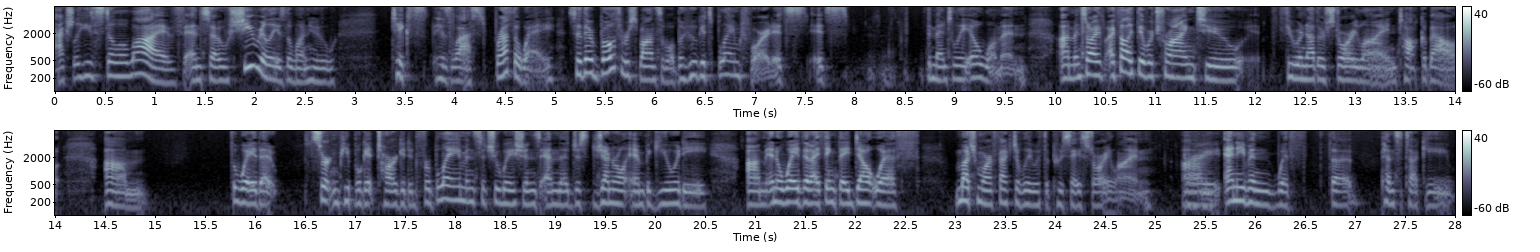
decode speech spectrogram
actually he's still alive, and so she really is the one who takes his last breath away. So they're both responsible, but who gets blamed for it? It's it's the mentally ill woman. Um, and so I, I felt like they were trying to, through another storyline, talk about um, the way that certain people get targeted for blame in situations and the just general ambiguity um, in a way that I think they dealt with much more effectively with the Poussey storyline. Um, Right. And even with the Pennsatucky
